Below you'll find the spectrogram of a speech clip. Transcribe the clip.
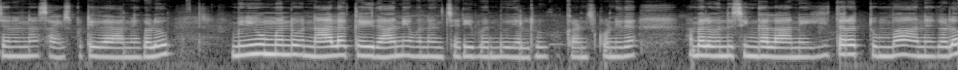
ಜನನ ಸಾಯಿಸ್ಬಿಟ್ಟಿದೆ ಆನೆಗಳು. ಮಿನಿಮಮ್ ಒಂದು ನಾಲ್ಕೈದು ಆನೆ ಒಂದೊಂದು ಸರಿ ಬಂದು ಎಲ್ರಿಗೂ ಕಾಣಿಸ್ಕೊಂಡಿದೆ. ಆಮೇಲೆ ಒಂದು ಸಿಂಗಲ್ ಆನೆ. ಈ ಥರ ತುಂಬ ಆನೆಗಳು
